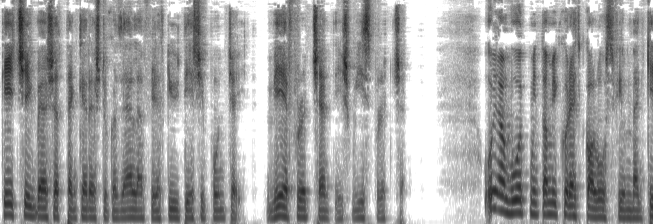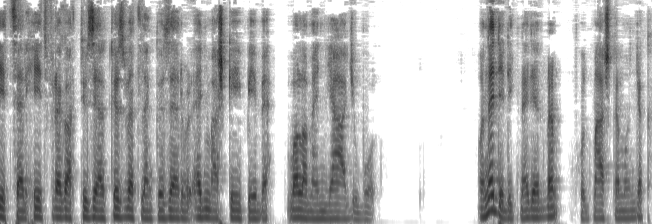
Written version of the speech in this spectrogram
kétségbe esetten kerestük az ellenfél kiütési pontjait, vérfröccsent és vízfröccsent. Olyan volt, mint amikor egy kalózfilmben kétszer hét fregat tüzel közvetlen közelről egymás képébe, valamennyi ágyúból. A negyedik negyedben hogy más nem mondjak,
